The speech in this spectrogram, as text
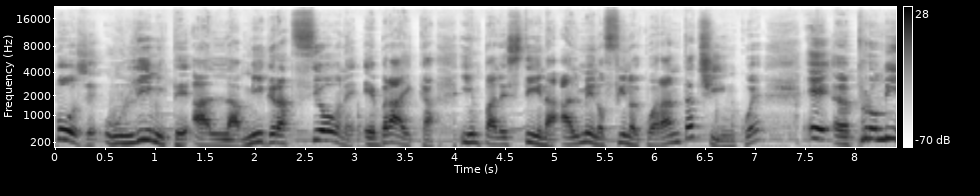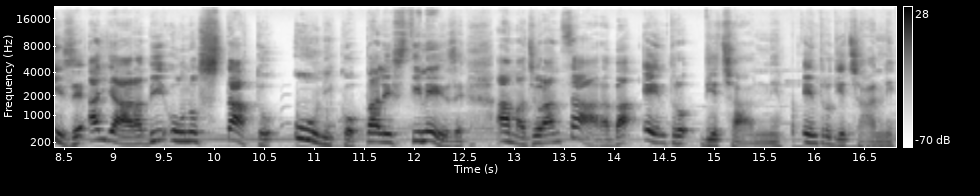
pose un limite alla migrazione ebraica in Palestina almeno fino al 45 e eh, promise agli arabi uno stato unico palestinese a maggioranza araba entro dieci anni. Entro dieci anni.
